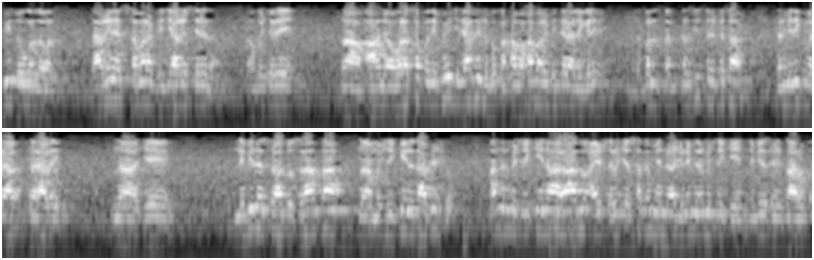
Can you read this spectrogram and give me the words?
فی توگر دول داغین سمرا فی جاغی سنے دا او کچھرے اہل ورسا پا دی فیج دی آخری نبکا خام خام آگی فی تیرہ لے گلے بل تنسیس طریقہ سا ترمیدی کی مرا گئی جے نبی صلی اللہ علیہ وسلم تا مشرکین دافش کو ان المشرکین ارادو ایشتر جسد من رجل من المشرکین. نبی صلی اللہ علیہ وسلم کارو کو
